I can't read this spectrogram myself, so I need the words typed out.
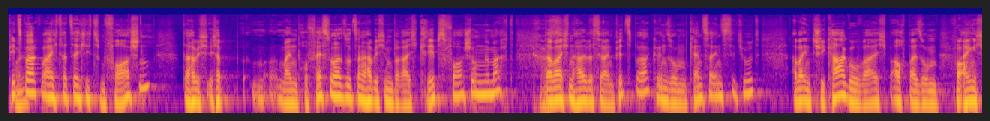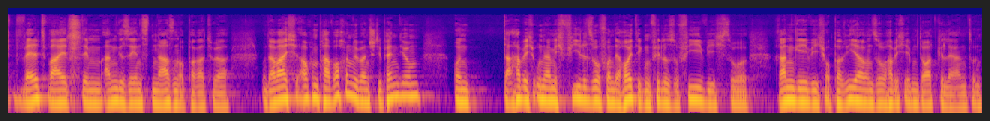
Pittsburgh war ich tatsächlich zum Forschen. Da habe ich, ich habe meinen Professor sozusagen habe ich im Bereich Krebsforschung gemacht. Krass. Da war ich ein halbes Jahr in Pittsburgh in so einem Cancer Institute. Aber in Chicago war ich auch bei so einem wow. eigentlich weltweit dem angesehensten Nasenoperateur. Und da war ich auch ein paar Wochen über ein Stipendium und da habe ich unheimlich viel so von der heutigen Philosophie, wie ich so rangehe, wie ich operiere und so, habe ich eben dort gelernt. Und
